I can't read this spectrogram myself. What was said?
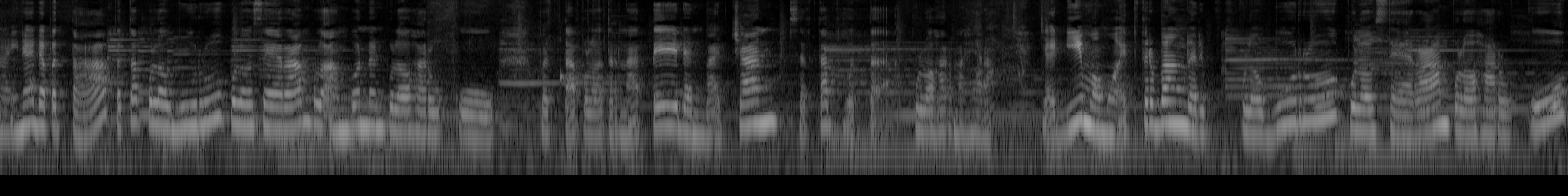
Nah ini ada peta, peta Pulau Buru, Pulau Seram, Pulau Ambon, dan Pulau Haruku. Peta Pulau Ternate dan Bacan, serta peta Pulau Harmahera. Jadi Momo itu terbang dari Pulau Buru, Pulau Seram, Pulau Haruku,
